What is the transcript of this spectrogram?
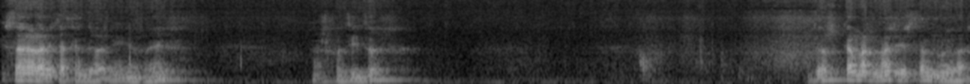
Esta era la habitación de los niños, ¿veis? Las fotitos. Dos camas más y están nuevas.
